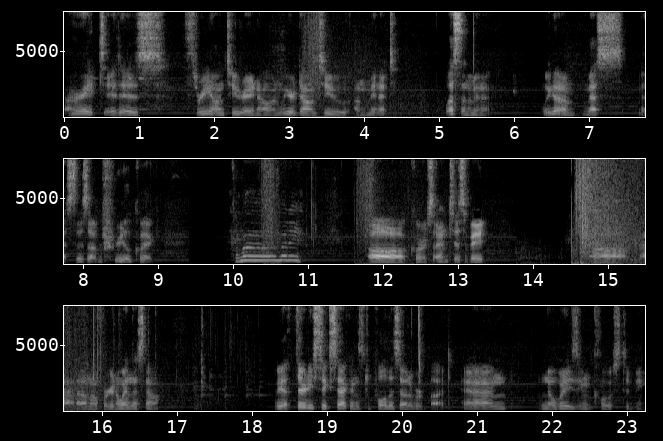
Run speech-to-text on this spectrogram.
Alright, it is 3 on 2 right now, and we are down to a minute. Less than a minute. We gotta mess mess this up real quick. Come on, buddy. Oh, of course, I anticipate. Oh, man, I don't know if we're gonna win this now. We have 36 seconds to pull this out of our butt, and nobody's even close to being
